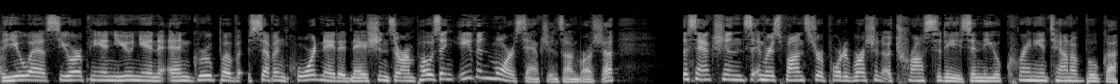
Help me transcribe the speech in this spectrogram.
The U.S., European Union, and group of seven coordinated nations are imposing even more sanctions on Russia the sanctions in response to reported Russian atrocities in the Ukrainian town of Bucha.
